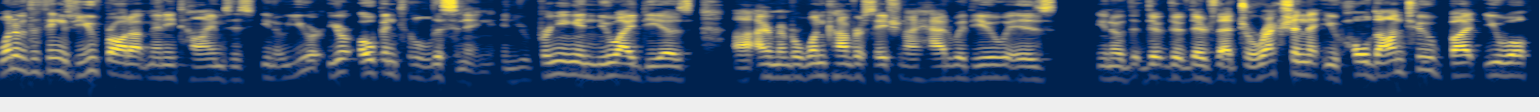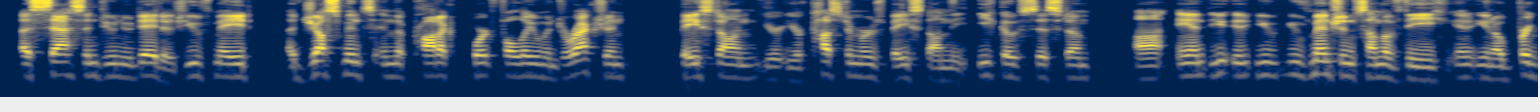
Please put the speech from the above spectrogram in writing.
one of the things you've brought up many times is you know you're you're open to listening and you're bringing in new ideas. Uh, I remember one conversation I had with you is you know, th th there's that direction that you hold on to, but you will assess and do new data. You've made adjustments in the product portfolio and direction based on your, your customers, based on the ecosystem. Uh, and you, you, have mentioned some of the, you know, bring,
